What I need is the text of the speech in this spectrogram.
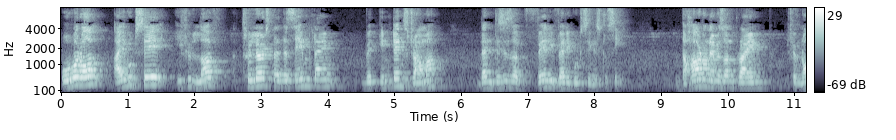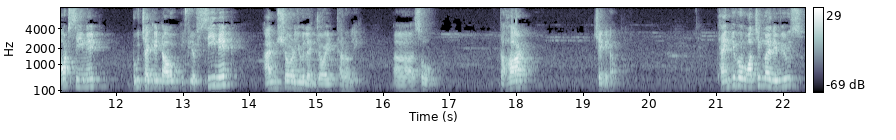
Overall i would say if you love thrillers but at the same time with intense drama then this is a very very good series to see. Dahaad on amazon prime if you've not seen it do check it out. If you have seen it, I'm sure you will enjoy it thoroughly. Uh, so, Dahaad, check it out. Thank you for watching my reviews.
